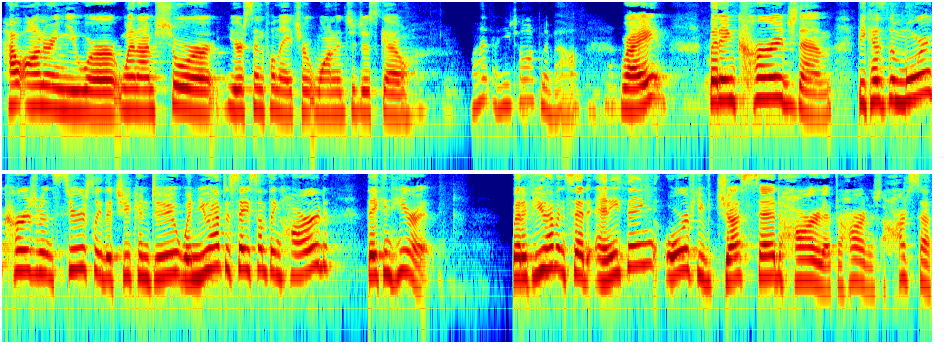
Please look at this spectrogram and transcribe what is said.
how honoring you were when I'm sure your sinful nature wanted to just go, what are you talking about? Right? But encourage them because the more encouragement, seriously, that you can do, when you have to say something hard, they can hear it. But if you haven't said anything, or if you've just said hard after hard after hard stuff,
